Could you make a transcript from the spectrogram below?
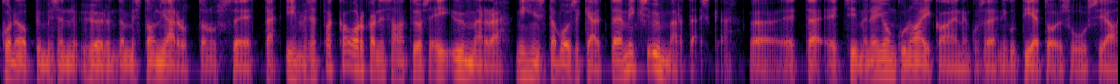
koneoppimisen hyödyntämistä on jarruttanut se, että ihmiset vaikka organisaatioissa ei ymmärrä, mihin sitä voisi käyttää ja miksi ymmärtäisikään. Että, että siinä menee jonkun aikaa ennen kuin se niin kuin tietoisuus ja,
